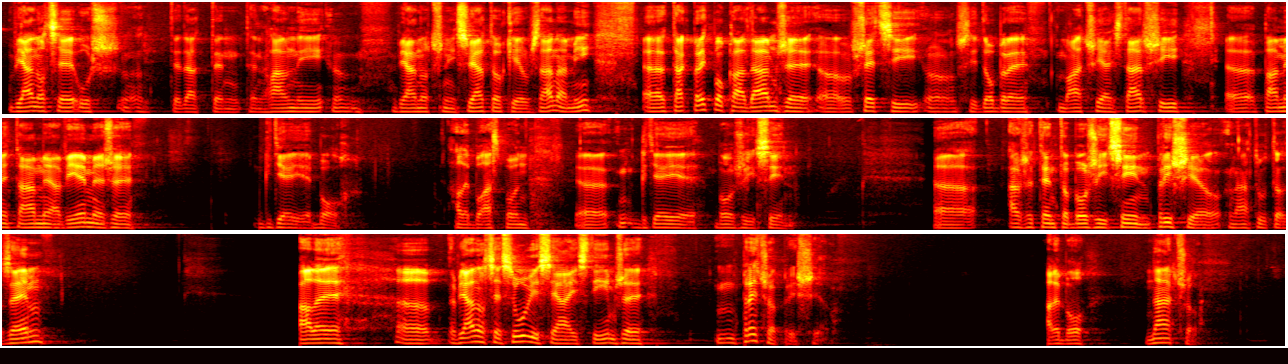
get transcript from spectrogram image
Vianoce už, teda ten, ten hlavný Vianočný sviatok je už za nami, tak predpokladám, že všetci si dobre, mladší aj starší, pamätáme a vieme, že kde je Boh. Alebo aspoň, kde je Boží syn. A že tento Boží syn prišiel na túto zem, ale Vianoce súvisia aj s tým, že prečo prišiel? Alebo na čo?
